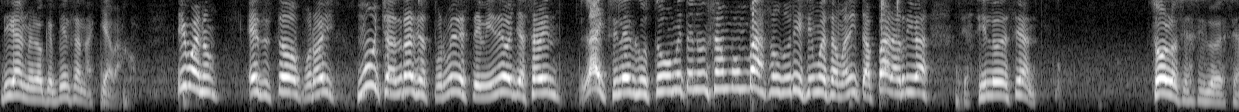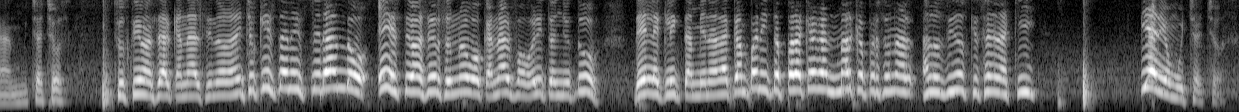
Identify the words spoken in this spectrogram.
Díganme lo que piensan aquí abajo. Y bueno, eso es todo por hoy. Muchas gracias por ver este video. Ya saben, like si les gustó. Meten un zambombazo durísimo esa manita para arriba si así lo desean. Solo si así lo desean, muchachos. Suscríbanse al canal si no lo han hecho. ¿Qué están esperando? Este va a ser su nuevo canal favorito en YouTube. Denle click también a la campanita para que hagan marca personal a los videos que salen aquí. Diario, muchachos.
